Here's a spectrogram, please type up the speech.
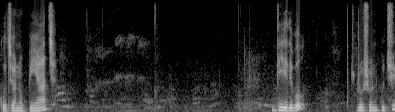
কোচানো পেঁয়াজ। দিয়ে দেব রসুন কুচি।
